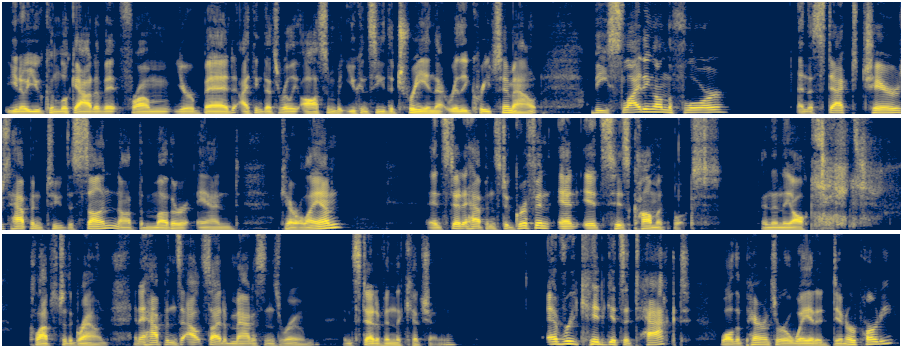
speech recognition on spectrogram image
You know, you can look out of it from your bed. I think that's really awesome, but you can see the tree, and that really creeps him out. The sliding on the floor and the stacked chairs happen to the son, not the mother and Carol Anne. Instead, it happens to Griffin, and it's his comic books. And then they all collapse to the ground. And it happens outside of Madison's room instead of in the kitchen. Every kid gets attacked while the parents are away at a dinner party.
